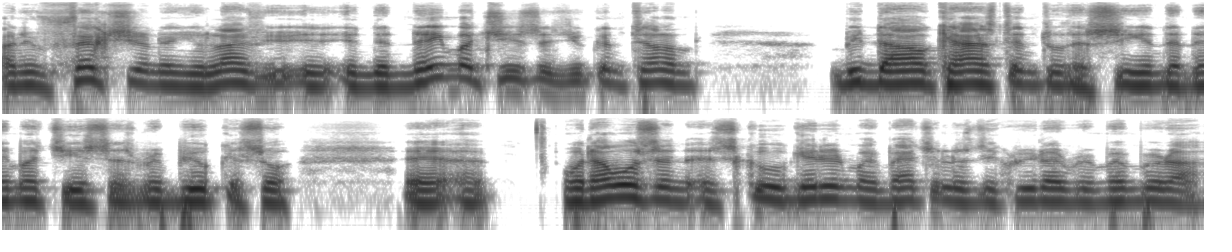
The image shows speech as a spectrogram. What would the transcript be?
an infection in your life in, in the name of jesus you can tell them be thou cast into the sea in the name of jesus rebuke it. So uh, when I was in school getting my bachelor's degree, I remember uh,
